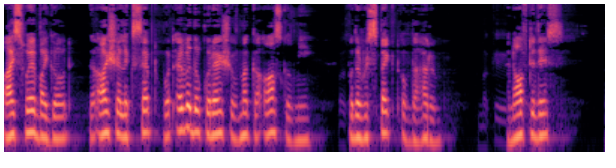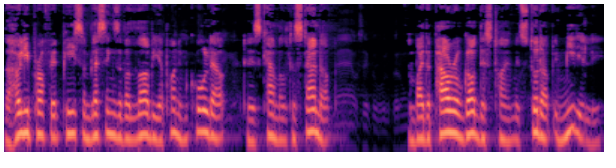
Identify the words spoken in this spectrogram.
I swear by God that I shall accept whatever the Quraysh of Mecca ask of me for the respect of the Haram. And after this, the Holy Prophet, peace and blessings of Allah be upon him, called out to his camel to stand up. And by the power of God this time it stood up immediately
